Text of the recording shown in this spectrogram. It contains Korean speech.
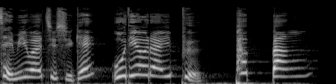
재미와 지식의 오디오 라이프. 팝빵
